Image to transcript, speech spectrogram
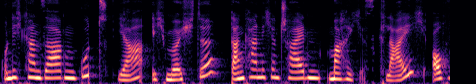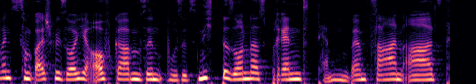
Und ich kann sagen, gut, ja, ich möchte, dann kann ich entscheiden, mache ich es gleich, auch wenn es zum Beispiel solche Aufgaben sind, wo es jetzt nicht besonders brennt, Termin beim Zahnarzt,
